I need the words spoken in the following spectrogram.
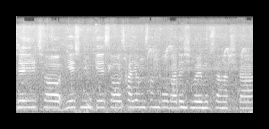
제1처 예수님께서 사형 선고 받으심을 묵상합시다.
